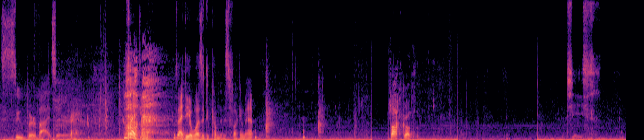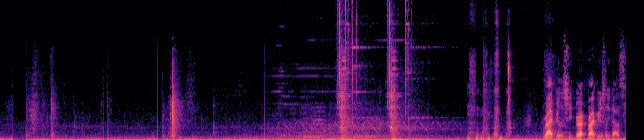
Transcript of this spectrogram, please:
Supervisor. Whose idea? Whose idea was it to come to this fucking map? Fuck Grantham. Jeez. Rape usually, rape usually does.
